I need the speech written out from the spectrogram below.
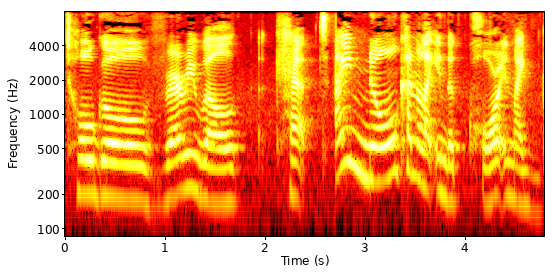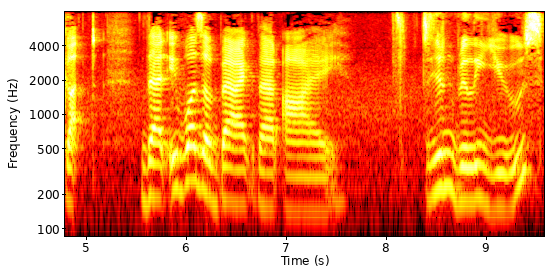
Togo, very well kept. I know kind of like in the core in my gut that it was a bag that I didn't really use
